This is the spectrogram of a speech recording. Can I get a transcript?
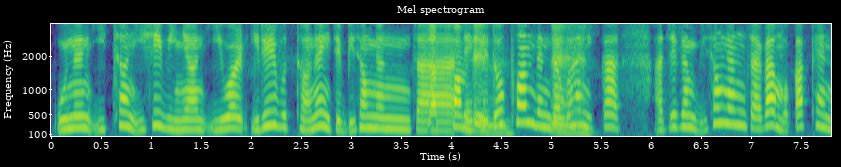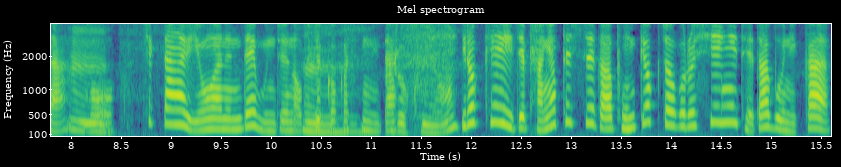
오는 2022년 2월 1일부터는 이제 미성년자에게도 포함된다고 네. 하니까 아직은 미성년자가 뭐 카페나 음. 뭐 식당을 이용하는데 문제는 없을 음. 것 같습니다. 그렇군요. 이렇게 이제 방역 패스가 본격적으로 시행이 되다 보니까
